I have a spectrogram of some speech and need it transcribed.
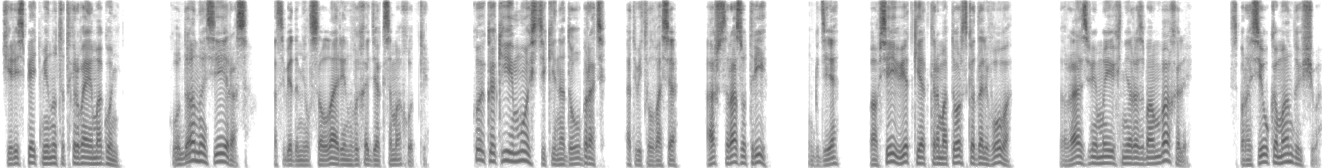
через пять минут открываем огонь». «Куда на сей раз?» — осведомился Ларин, выходя к самоходке. «Кое-какие мостики надо убрать», — ответил Вася. «Аж сразу три». «Где?» «По всей ветке от Краматорска до Львова». «Разве мы их не разбомбахали?» «Спроси у командующего».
